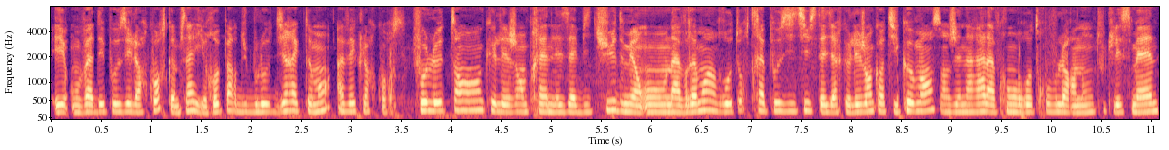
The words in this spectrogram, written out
Et on va déposer leurs courses. Comme ça, ils repartent du boulot directement avec leurs courses. Faut le temps que les gens prennent les habitudes, mais on a vraiment un retour très positif. C'est-à-dire que les gens, quand ils commencent, en général, après, on retrouve leur nom toutes les semaines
